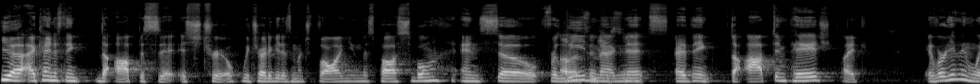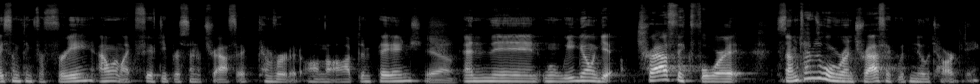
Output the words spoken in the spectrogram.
Yeah, I kind of think the opposite is true. We try to get as much volume as possible. And so for Oh, lead magnets, I think the opt in page, like if we're giving away something for free, I want like 50% of traffic converted on the opt in page. Yeah. And then when we go and get traffic for it, sometimes we'll run traffic with no targeting.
